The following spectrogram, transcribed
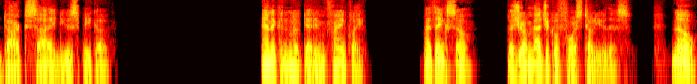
dark side you speak of? Anakin looked at him frankly. I think so. Does your magical force tell you this? No.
